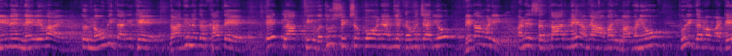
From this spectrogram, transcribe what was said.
નિર્ણય નહીં લેવાય, તો નવમી તારીખે ગાંધીનગર ખાતે એક લાખથી વધુ શિક્ષકો અને અન્ય કર્મચારીઓ ભેગા મળી અને સરકારને અમે અમારી માંગણીઓ પૂરી કરવા માટે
